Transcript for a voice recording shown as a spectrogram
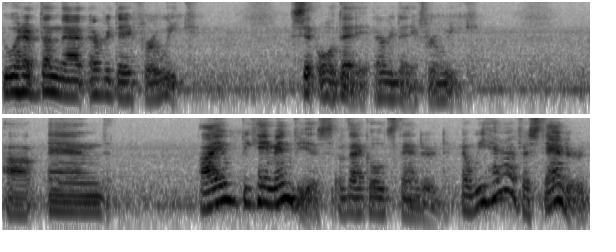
who would have done that every day for a week. Sit all day, every day for a week. Uh, and I became envious of that gold standard. Now, we have a standard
